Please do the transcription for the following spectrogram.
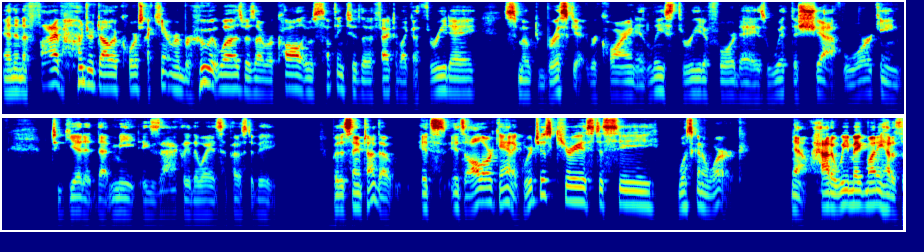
And then the $500 course, I can't remember who it was, but as I recall, it was something to the effect of like a three day smoked brisket, requiring at least three to four days with the chef working to get it, that meat exactly the way it's supposed to be. But at the same time, though, it's it's all organic. We're just curious to see what's going to work. Now, how do we make money? How does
